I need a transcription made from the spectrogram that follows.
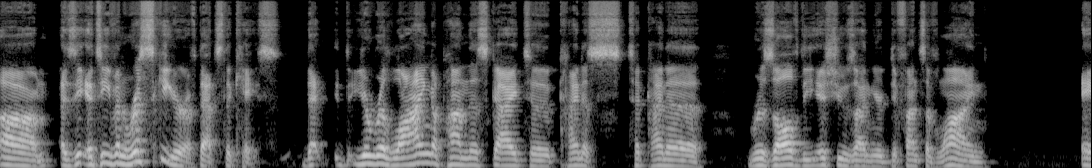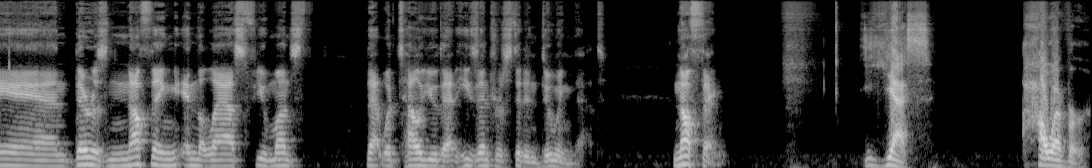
um is it's even riskier if that's the case that you're relying upon this guy to kind of to kind of resolve the issues on your defensive line and there is nothing in the last few months that would tell you that he's interested in doing that nothing Yes. However,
